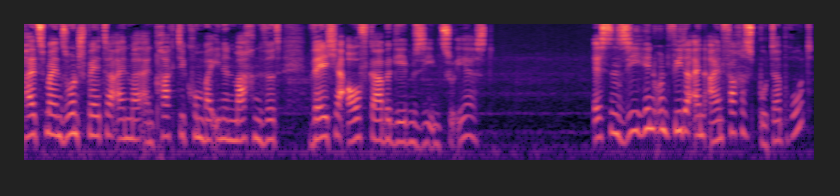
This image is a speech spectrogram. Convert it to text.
Falls mein Sohn später einmal ein Praktikum bei Ihnen machen wird, welche Aufgabe geben Sie ihm zuerst? Essen Sie hin und wieder ein einfaches Butterbrot?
